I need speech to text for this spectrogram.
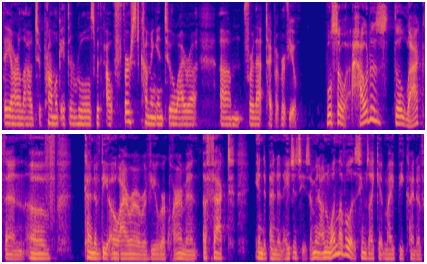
they are allowed to promulgate their rules without first coming into OIRA um, for that type of review. Well, so how does the lack then of kind of the OIRA review requirement affect independent agencies? I mean, on one level, it seems like it might be kind of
